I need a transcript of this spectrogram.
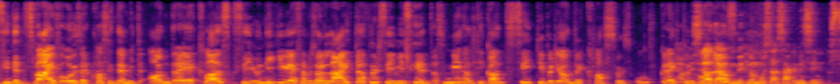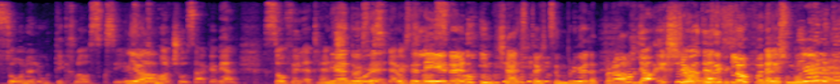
sind dann zwei von unserer Klasse dann mit der anderen Klasse gewesen. und irgendwie haben wir so leid dafür sein. Wir, sind, also wir haben halt die ganze Zeit über die andere Klasse uns aufgeregt Ja, und halt auch, alles. man muss auch sagen, wir sind so eine laute Klasse gewesen. Das Ja. muss man halt schon sagen. Wir haben so viel Attention wir haben unseren Klasse Lehrer gehabt. im Chester zum Brüllen gebracht. Ja, ich schwöre, der rausgelaufen und er ist Oh, nie, ja, er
